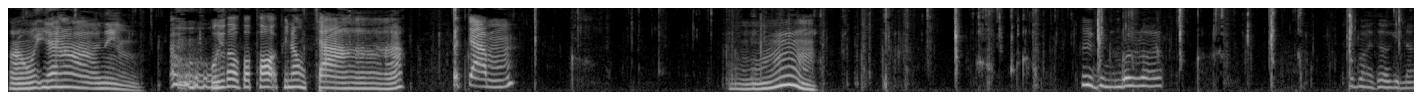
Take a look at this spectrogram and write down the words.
เอาอีห่านี่อุ้ยเบาเพราะๆพี่น้องจ๋าประจ อืมำคือกินกันเบิดเลยจะบ่ให้เธอกินน้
